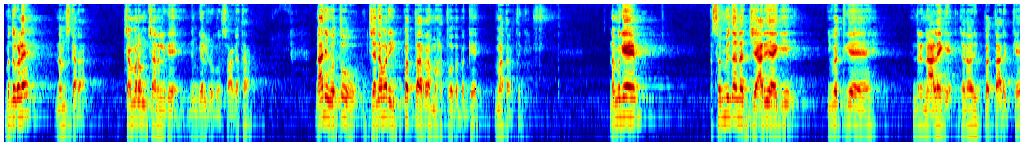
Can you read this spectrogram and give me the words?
ಬಂಧುಗಳೇ, ನಮಸ್ಕಾರ. ಚಮರಂ ಚಾನೆಲ್ಗೆ ನಿಮಗೆಲ್ರಿಗೂ ಸ್ವಾಗತ. ನಾನಿವತ್ತು ಜನವರಿ ಇಪ್ಪತ್ತಾರರ ಮಹತ್ವದ ಬಗ್ಗೆ ಮಾತಾಡ್ತೀನಿ. ನಮಗೆ ಸಂವಿಧಾನ ಜಾರಿಯಾಗಿ ಇವತ್ತಿಗೆ, ಅಂದರೆ ನಾಳೆಗೆ, ಜನವರಿ ಇಪ್ಪತ್ತಾರಕ್ಕೆ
